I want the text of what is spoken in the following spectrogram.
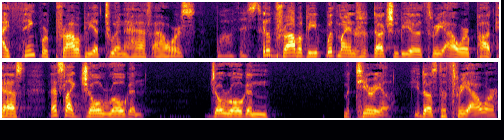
I think we're probably at two and a half hours. Wow, that's so It'll probably, with my introduction, be a three hour podcast. That's like Joe Rogan. Joe Rogan material. He does the three hour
